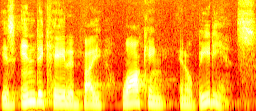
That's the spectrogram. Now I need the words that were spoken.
is indicated by walking in obedience.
